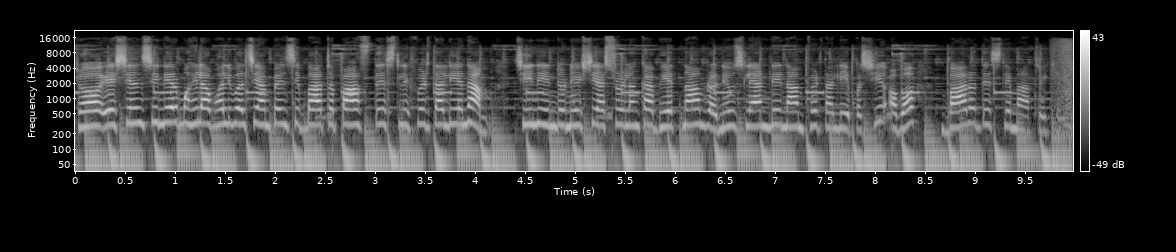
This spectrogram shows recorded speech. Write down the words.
र एसियन सिनियर महिला भलिबल च्याम्पियनसिपबाट पाँच देशले फिर्ता लिए नाम चिन इन्डोनेसिया श्रीलङ्का भियतनाम र न्युजिल्यान्डले नाम फिर्ता लिएपछि अब बाह्र देशले मात्रै खेले।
